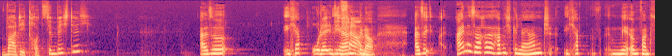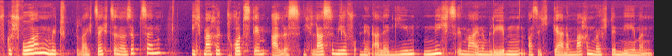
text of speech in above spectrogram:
War die trotzdem wichtig? Also, ich habe. Oder inwiefern? Ja, genau. Also, eine Sache habe ich gelernt. Ich habe mir irgendwann geschworen, mit vielleicht 16 oder 17, ich mache trotzdem alles. Ich lasse mir von den Allergien nichts in meinem Leben, was ich gerne machen möchte, nehmen.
